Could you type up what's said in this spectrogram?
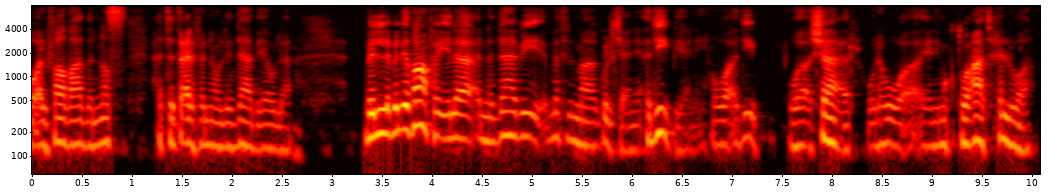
أو ألفاظ هذا النص حتى تعرف أنه للذهبي أو لا. بال- بالإضافة إلى أن الذهبي مثل ما قلت يعني أديب يعني هو أديب وشاعر وله يعني مقطوعات حلوة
